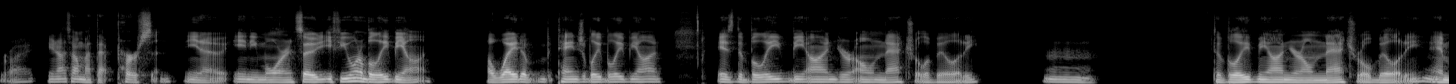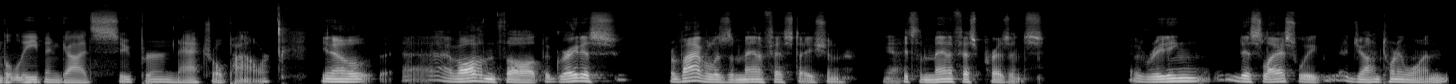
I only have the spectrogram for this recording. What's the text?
Right. you're not talking about that person, you know, anymore. And so if you want to believe beyond, a way to tangibly believe beyond is to believe beyond your own natural ability Mm. to believe beyond your own natural ability Mhm. and believe in God's supernatural power. You know, I've often thought the greatest revival is a manifestation. Yeah. It's the manifest presence. I was reading this last week, John 21,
